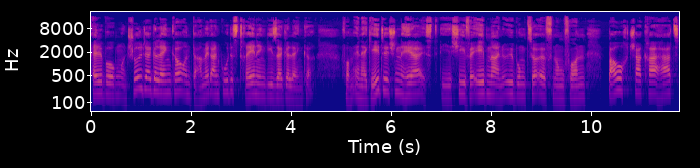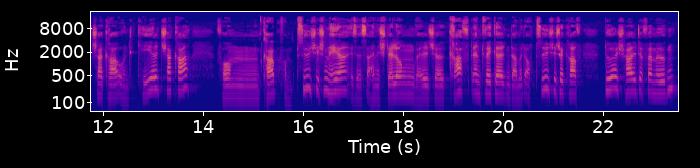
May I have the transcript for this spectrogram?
Ellbogen- und Schultergelenke und damit ein gutes Training dieser Gelenke. Vom energetischen her ist die schiefe Ebene eine Übung zur Öffnung von Bauchchakra, Herzchakra und Kehlchakra. Vom, Körper, vom psychischen her ist es eine Stellung, welche Kraft entwickelt und damit auch psychische Kraft, Durchhaltevermögen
